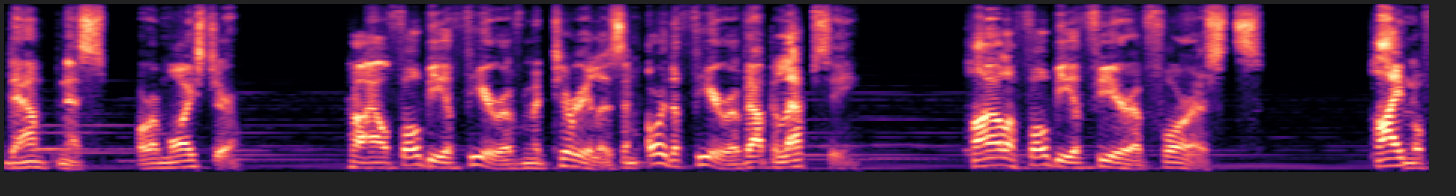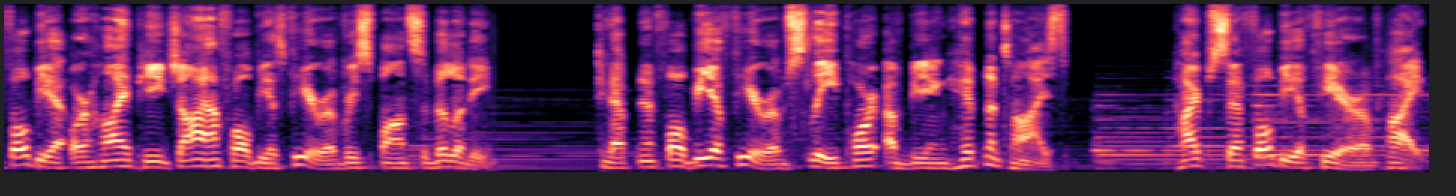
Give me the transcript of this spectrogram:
dampness, or moisture. Hylephobia fear of materialism or the fear of epilepsy. Hylophobia fear of forests. Hypnophobia or hypegiophobia fear of responsibility. Hypnophobia fear of sleep or of being hypnotized. Hypsophobia fear of height.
